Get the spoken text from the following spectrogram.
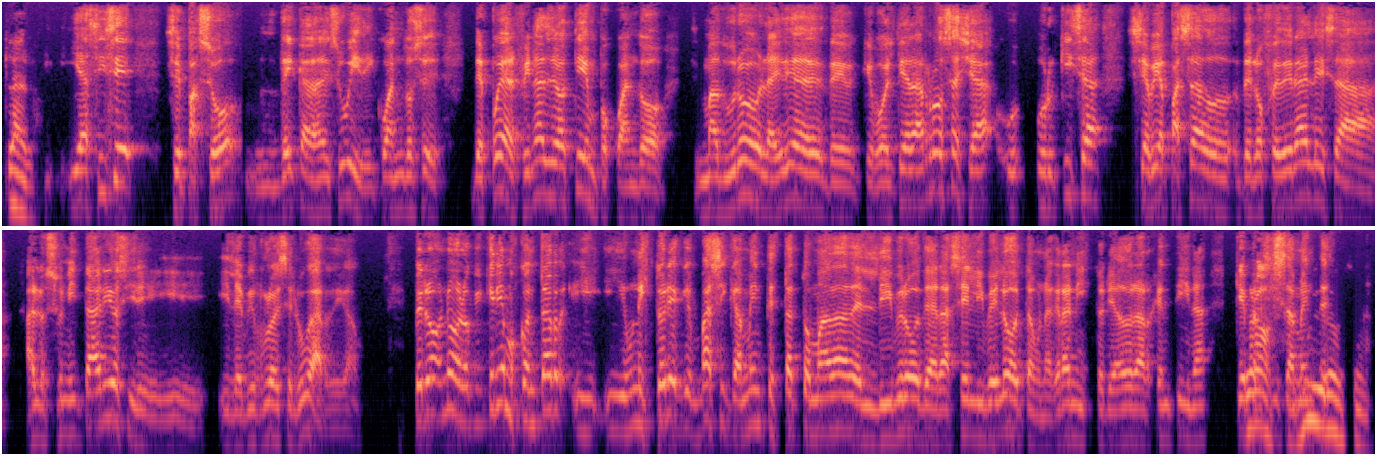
Claro. y así se, se pasó décadas de su vida. Y cuando se, después al final de los tiempos, cuando maduró la idea de, de que volteara Rosa, ya Urquiza se había pasado de los federales a, a los unitarios y, y- y le virló ese lugar, digamos. Pero no, lo que queríamos contar, y, y una historia que básicamente está tomada del libro de Araceli Velota, una gran historiadora argentina, que Grosa, precisamente muy grosa.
